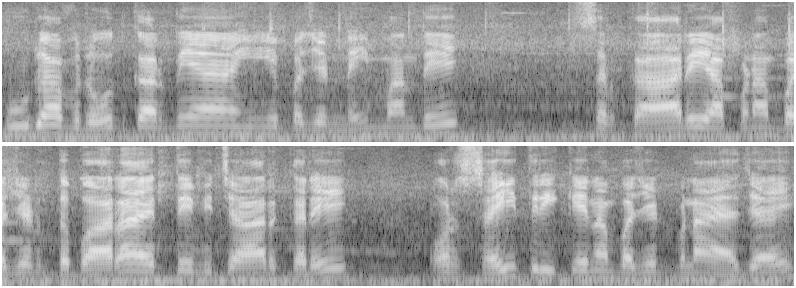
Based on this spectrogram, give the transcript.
ਪੂਰਾ ਵਿਰੋਧ ਕਰਦੇ ਹਾਂ, ਅਸੀਂ ਇਹ ਬਜਟ ਨਹੀਂ ਮੰਨਦੇ। ਸਰਕਾਰ ਇਹ ਆਪਣਾ ਬਜਟ ਦੁਬਾਰਾ ਇੱਥੇ ਵਿਚਾਰ ਕਰੇ ਔਰ ਸਹੀ ਤਰੀਕੇ ਨਾਲ ਬਜਟ ਬਣਾਇਆ ਜਾਏ।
